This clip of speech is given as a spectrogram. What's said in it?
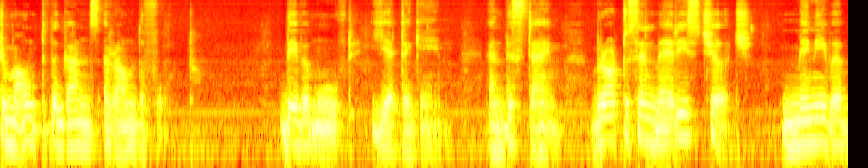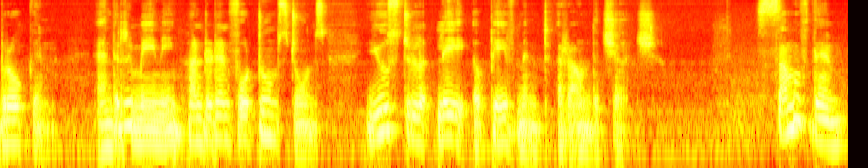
to mount the guns around the fort. They were moved yet again, and this time brought to St. Mary's Church. Many were broken, and the remaining 104 tombstones used to lay a pavement around the church. Some of them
